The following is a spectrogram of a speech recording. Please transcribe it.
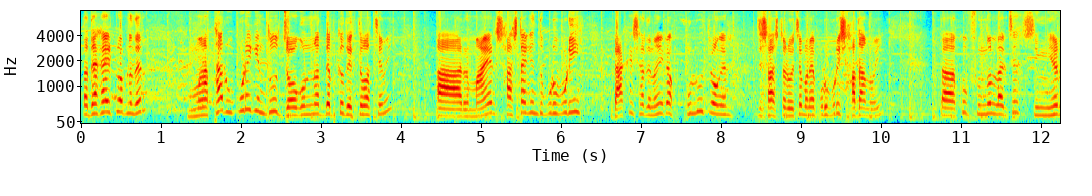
তা দেখা একটু আপনাদের, মাথার উপরে কিন্তু জগন্নাথ দেবকেও দেখতে পাচ্ছি আমি। আর মায়ের শ্বাসটা কিন্তু পুরোপুরি ডাকের সাথে নয়, এটা হলুদ রঙের যে শ্বাসটা রয়েছে মানে পুরোপুরি সাদা নয়। তা খুব সুন্দর লাগছে। সিংহের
